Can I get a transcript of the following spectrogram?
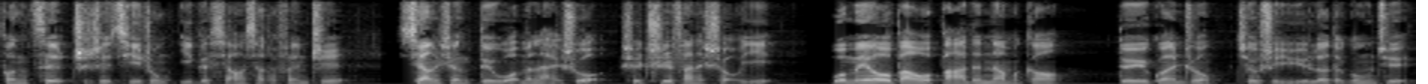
讽刺只是其中一个小小的分支。相声对我们来说是吃饭的手艺，我没有把我拔得那么高。对于观众就是娱乐的工具，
